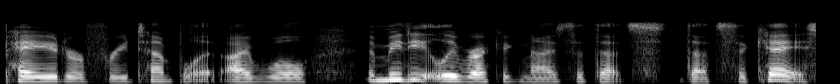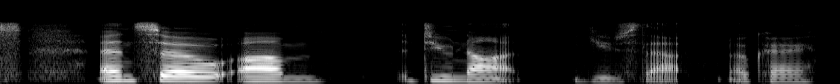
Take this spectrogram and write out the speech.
paid or free template. I will immediately recognize that that's that's the case. And so um, do not use that okay?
